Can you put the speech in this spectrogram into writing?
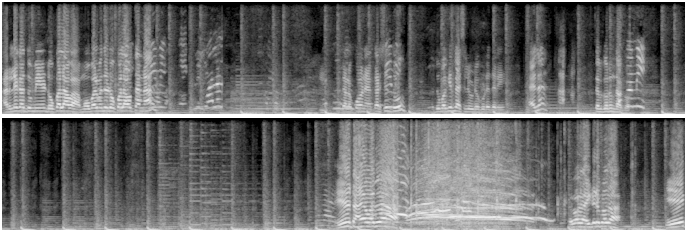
हरले का तुम्ही? डोकं लावा. मोबाईल मध्ये डोकं लावता ना? हम्म, चला कोण आहे? करशील तू? तू बघितला असेल व्हिडिओ कुठेतरी? आहे ना? चल करून दाखव. ए टाळ्या वाजवा. हे बघा इकडे बघा. एक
